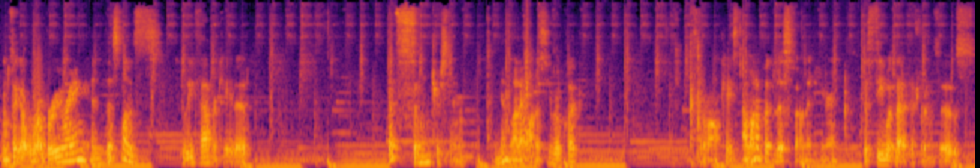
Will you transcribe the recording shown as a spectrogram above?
almost like a rubbery ring, and this one's completely fabricated. That's so interesting. You know what I want to see real quick? It's the wrong case. I want to put this phone in here to see what that difference is.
